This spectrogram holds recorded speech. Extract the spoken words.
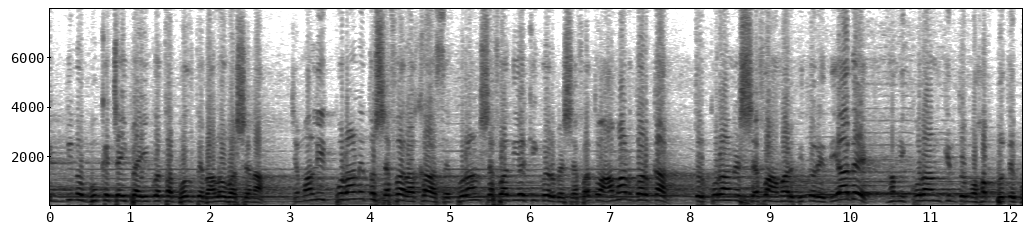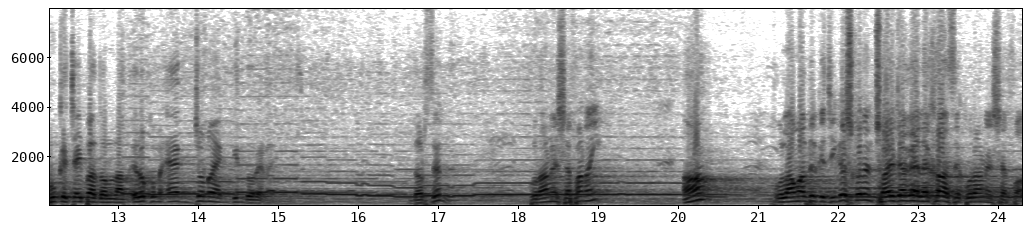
একদিনও বুকে চাইপা এই কথা বলতে ভালোবাসে না। যে মালিক, কোরআনে তো শেফা রাখা আছে। কোরআন শেফা দিয়ে কি করবে? শেফা তো আমার দরকার। তোর কোরআনের শেফা আমার ভিতরে দিয়া দে। আমি কোরআন কিন্তু মহব্বতে বুকে চাইপা ধরলাম। এরকম একজনও একদিন ধরে নেয় ধরছেন? কোরআনের শেফা নাই? হ্যাঁ ওলামাদেরকে জিজ্ঞেস করেন, ছয় জায়গায় লেখা আছে কোরআনের শেফা।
